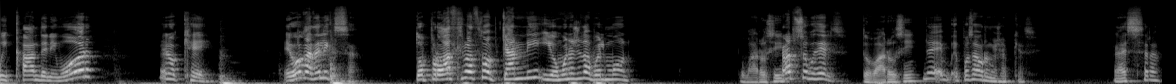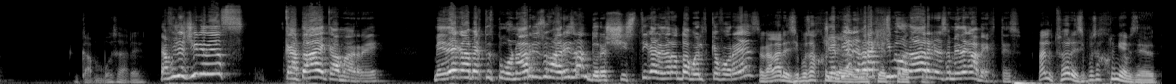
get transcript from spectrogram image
we can't anymore. Είναι οκ. Εγώ κατέληξα. Το πρωτάθλημα θα το πιάνει η ομόνια και το Αποέλ μόνο. Το βάροσι. Γράψε όπου θέλεις. Το βάροσι. Ναι, ε, πόσα χρόνια έχει πιάσει; Τέσσερα. Καμπόσα ρε. Αφού και εκείνοι δες κατά έκαμα ρε. Με δέκα παίχτες που γονάρι σοφαρίζαν το ρε. Σχιστήκαν εδώ το Αποέλ και φορές. Ε, Καλά ρε εσύ πόσα Και χρόνια πήγαινε έκανες φέρα πιάσεις χειμωνάρι πρωτάθλημα. ρε σε με δέκα παίχτες. Άλλη τώρα εσύ πόσα χρόνια πιάσεις Δέκα.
